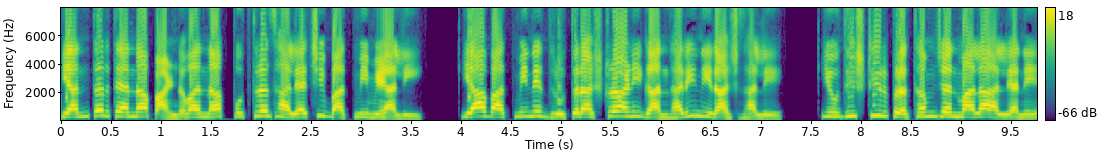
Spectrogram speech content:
यानंतर त्यांना पांडवांना पुत्र झाल्याची बातमी मिळाली. या बातमीने धृतराष्ट्र आणि गांधारी निराश झाले. युधिष्ठिर प्रथम जन्माला आल्याने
